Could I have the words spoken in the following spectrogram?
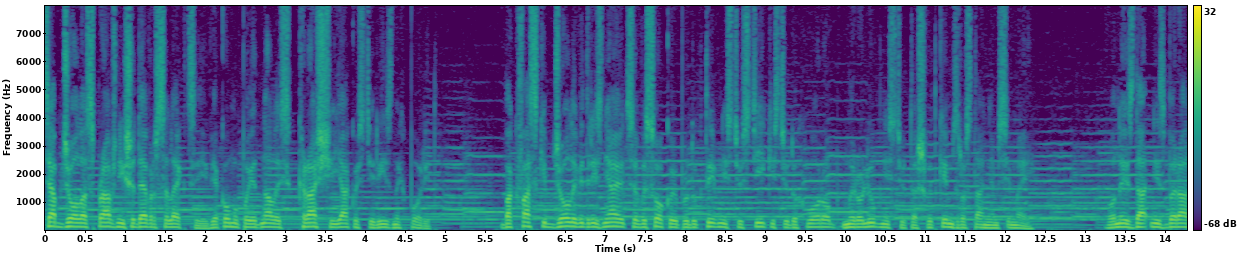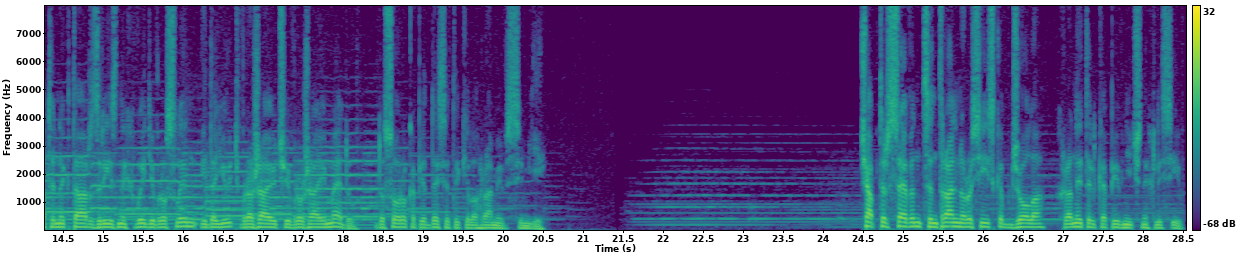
Ця бджола справжній шедевр селекції, в якому поєднались кращі якості різних порід. Бакфастські бджоли відрізняються високою продуктивністю, стійкістю до хвороб, миролюбністю та швидким зростанням сімей. Вони здатні збирати нектар з різних видів рослин і дають вражаючі врожаї меду до 40-50 кг сім'ї. Chapter 7 Центрально-російська бджола, хранителька північних лісів.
